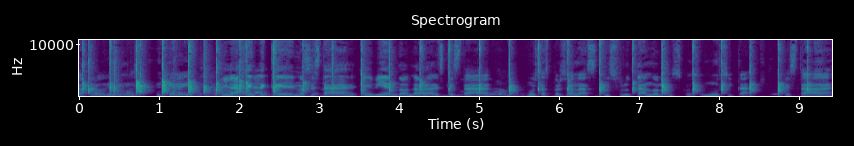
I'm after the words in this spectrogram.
aplaudimos y la gente que nos está eh, viendo, la verdad es que está muchas personas disfrutándolos con su música, que está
